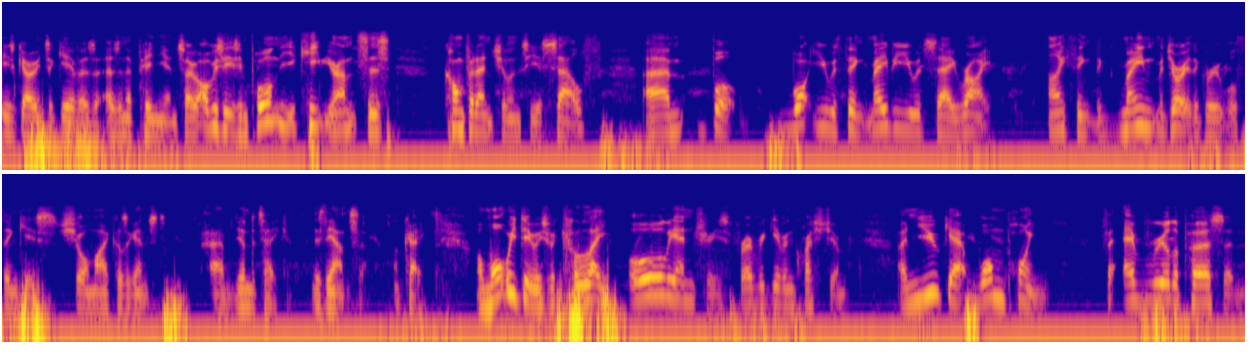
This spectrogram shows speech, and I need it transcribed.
is going to give as, as an opinion. So obviously, it's important that you keep your answers confidential and to yourself. Um, but what you would think, maybe you would say, right, I think the main majority of the group will think it's Shawn Michaels against um, The Undertaker, is the answer. Okay. And what we do is we collate all the entries for every given question, and you get one point for every other person,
